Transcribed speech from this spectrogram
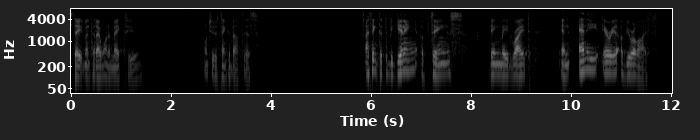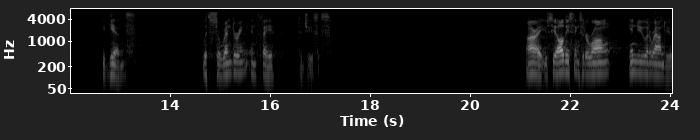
statement that I want to make to you. I want you to think about this. I think that the beginning of things being made right in any area of your life begins with surrendering in faith to Jesus. All right, you see all these things that are wrong in you and around you.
